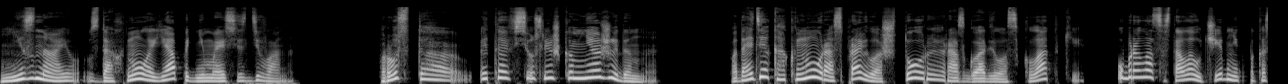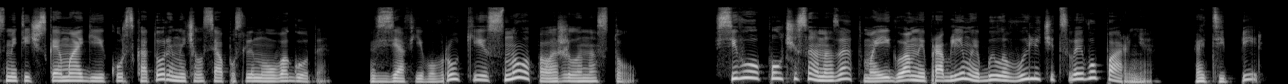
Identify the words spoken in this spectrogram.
Не знаю, вздохнула я, поднимаясь из дивана. Просто это все слишком неожиданно. Подойдя к окну, расправила шторы, разгладила складки, убрала со стола учебник по косметической магии, курс которой начался после Нового года. Взяв его в руки, снова положила на стол. Всего полчаса назад моей главной проблемой было вылечить своего парня. А теперь...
